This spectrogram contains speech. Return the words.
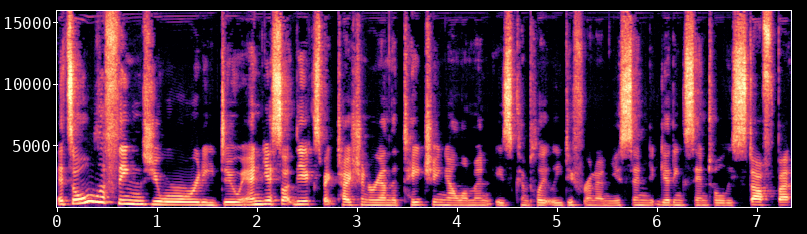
it's all the things you were already doing. And yes, the expectation around the teaching element is completely different, and you're send, getting sent all this stuff. But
